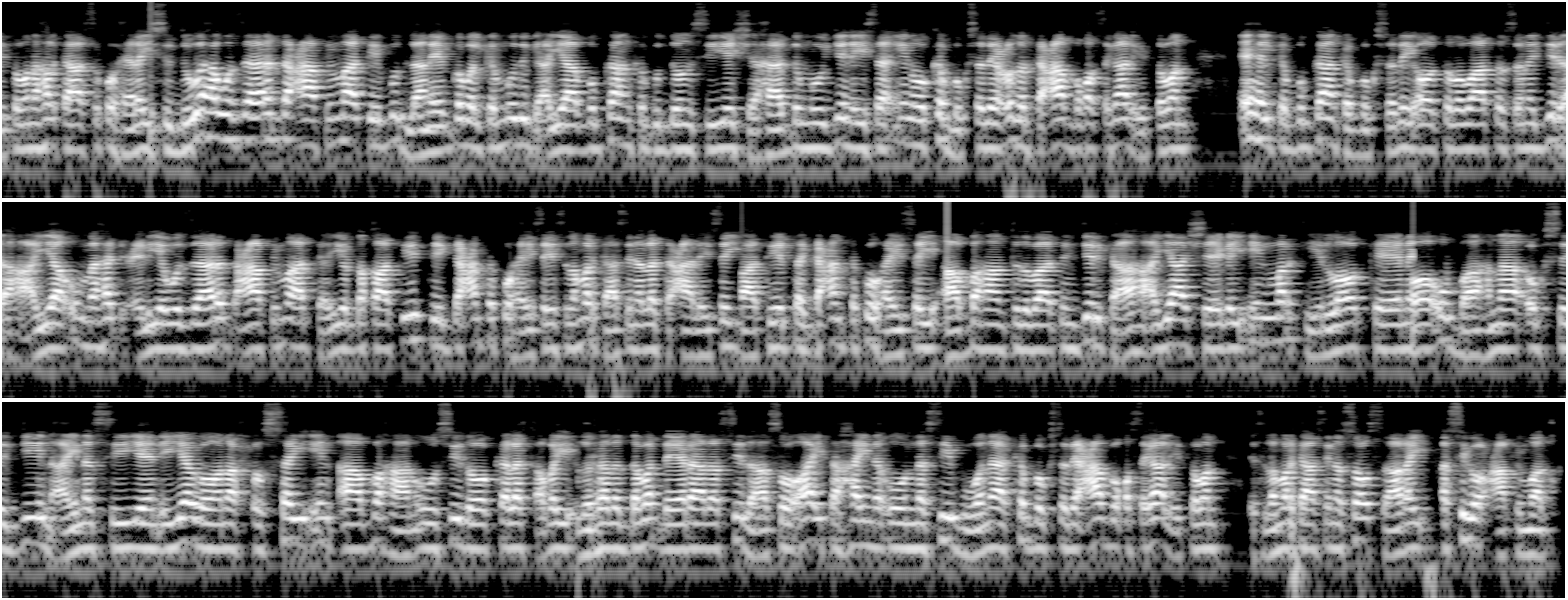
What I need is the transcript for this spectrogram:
iyo toban halkaasi ku helay isuduwaha wasaaradda caafimaadka puntland ee gobolka mudug ayaa bukaanka guddoonsiiyey shahaado muujinaysa inuu ka bogsaday cudurka caabuqa sagaal iyo toban ehelka bukaanka bogsaday oo toddobaatan sano jir ah ayaa u mahad celiyay wasaaradda caafimaadka iyo dhakhaatiirtii gacanta ku haysay islamarkaasina la tacaalaysay dhakhaatiirta gacanta ku haysay aabbahan toddobaatan jirka ah ayaa sheegay in markii loo keenay oo u baahnaa ogsajiin ayna siiyeen iyagoona xusay in aabbahan uu sidoo kale qabay. Cudurrada daba dheeraada sidaas oo ay tahayna uu nasiib wanaag ka bogsaday caabuqa sagaal iyo toban islamarkaasina soo saaray asigoo caafimaad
